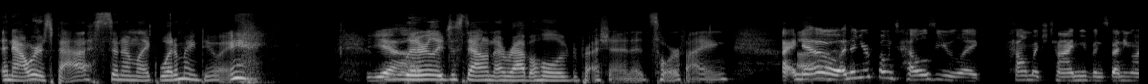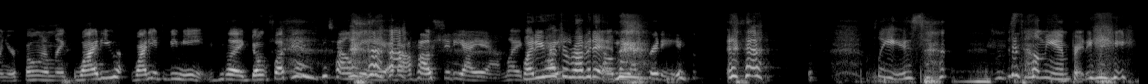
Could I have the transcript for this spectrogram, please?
an hour's passed and I'm like, what am I doing? Yeah. Literally just down a rabbit hole of depression. It's horrifying. I uh, know. Uh, and then your phone tells you like how much time you've been spending on your phone. I'm like, why do you why do you have to be mean? Like, don't fucking tell me about how shitty I am. Like, why do you have to rub it in? I'm pretty. Please. Just tell me I'm pretty.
